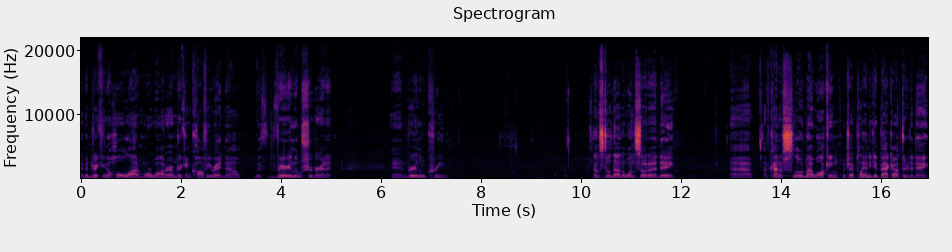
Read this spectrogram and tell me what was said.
I've been drinking a whole lot more water. I'm drinking coffee right now with very little sugar in it and very little cream. I'm still down to one soda a day. Uh, I've kind of slowed my walking, which I plan to get back out there today.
